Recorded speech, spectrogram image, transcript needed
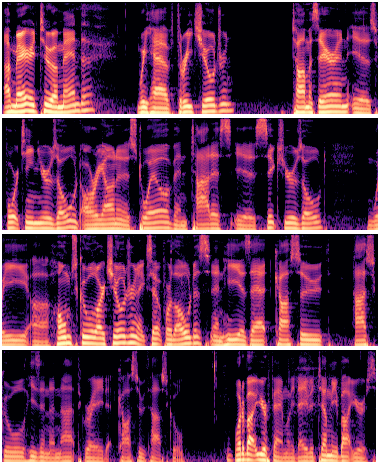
I'm married to Amanda. We have three children. Thomas Aaron is 14 years old, Ariana is 12, and Titus is 6 years old. We uh, homeschool our children except for the oldest, and he is at Kossuth High School. He's in the ninth grade at Kossuth High School. What about your family, David? Tell me about yours.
